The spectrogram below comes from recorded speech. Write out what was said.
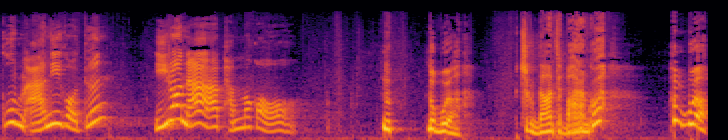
꿈 아니거든? 일어나. 밥 먹어. 너, 너 뭐야? 지금 나한테 말한 거야? 뭐야?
